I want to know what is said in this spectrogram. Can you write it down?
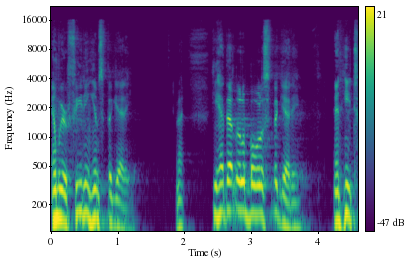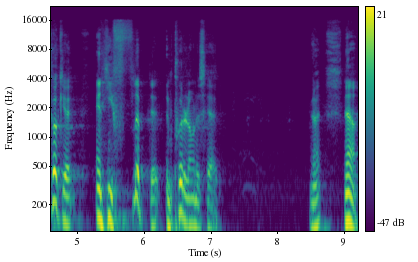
and we were feeding him spaghetti. Right? He had that little bowl of spaghetti and he took it and he flipped it and put it on his head. Right? Now,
